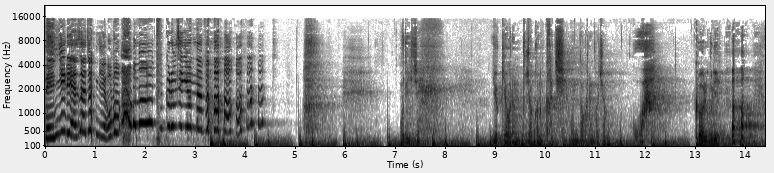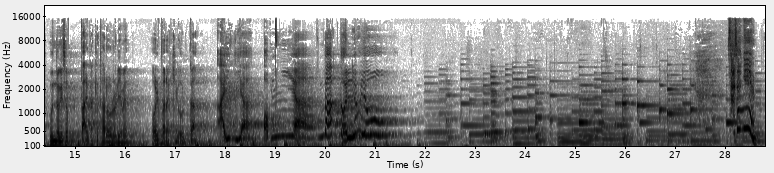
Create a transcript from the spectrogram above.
웬일이야, 사장님. 어머, 어머, 부끄럼 생겼나봐. 우리 이제 6개월은 무조건 같이 운동하는 거죠? 와, 그 얼굴이 운동에서 빨갛게 달아오르려면 얼마나 귀여울까? 아이고야, 엄니야, 나 떨려요. 사장님,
